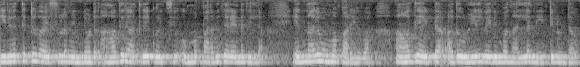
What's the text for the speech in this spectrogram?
ഇരുപത്തെട്ട് വയസ്സുള്ള നിന്നോട് ആദ്യ രാത്രിയെക്കുറിച്ച് ഉമ്മ പറഞ്ഞു തരേണ്ടതില്ല. എന്നാലും ഉമ്മ പറയുക ആദ്യമായിട്ട് അത് ഉള്ളിൽ വരുമ്പോൾ നല്ല നീറ്റിലുണ്ടാവും.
